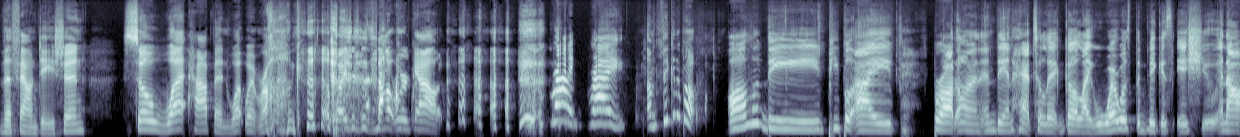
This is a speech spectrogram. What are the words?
the foundation. So what happened? What went wrong? Why did this not work out? right, right. I'm thinking about all of the people I've brought on and then had to let go like where was the biggest issue and I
